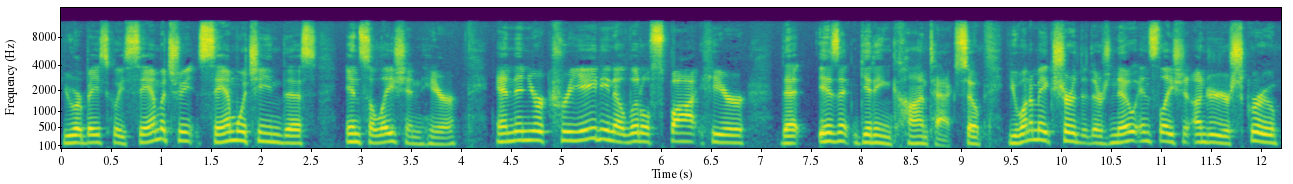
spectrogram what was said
you are basically sandwiching, sandwiching this insulation here, and then you're creating a little spot here that isn't getting contact. So you want to make sure that there's no insulation under your screw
